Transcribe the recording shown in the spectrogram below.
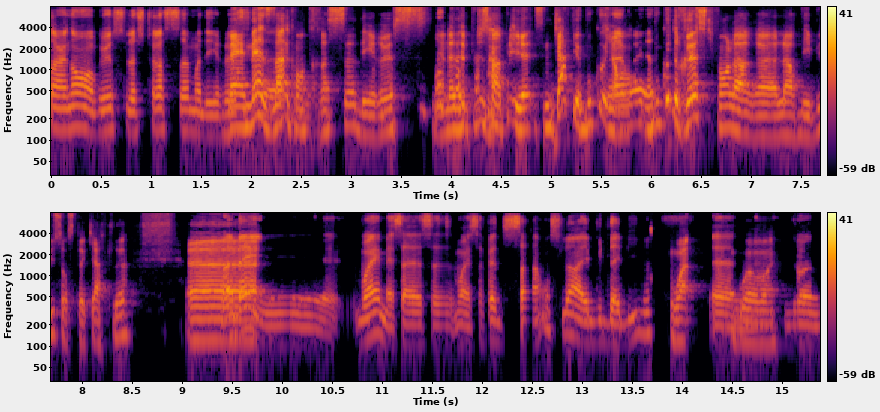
un, nom russe. Là. Je trosse ça, moi, des Russes. Ben, mais euh... qu'on trosse ça, des Russes. Il y en a de plus en plus. C'est une carte, il y a beaucoup, il y a beaucoup de Russes qui font leur, euh, leur début sur cette carte-là. Euh... Ben, euh, ouais, mais ça, ça, ouais, ça fait du sens, là, à Abu Dhabi. Là. Ouais. Euh, ouais, ouais.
